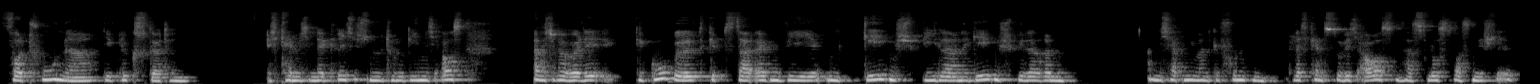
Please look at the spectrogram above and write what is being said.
Fortuna, die Glücksgöttin ich kenne mich in der griechischen Mythologie nicht aus, aber ich habe mal gegoogelt, gibt es da irgendwie einen Gegenspieler, eine Gegenspielerin? Und ich habe niemand gefunden. Vielleicht kennst du dich aus und hast Lust, was in die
